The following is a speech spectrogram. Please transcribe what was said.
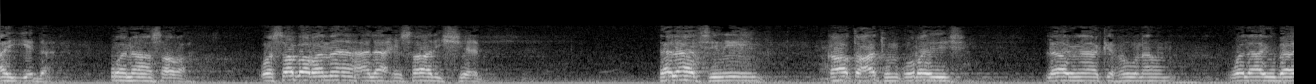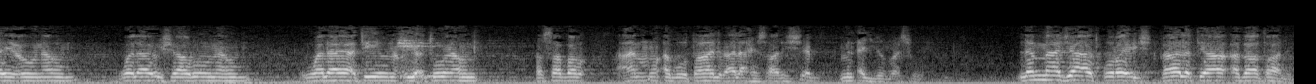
أيده وناصره. وصبر معه على حصار الشعب. ثلاث سنين قاطعتهم قريش لا يناكحونهم ولا يبايعونهم ولا يشارونهم ولا يأتون يأتونهم. فصبر عم أبو طالب على حصار الشعب من أجل الرسول. لما جاءت قريش قالت يا أبا طالب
